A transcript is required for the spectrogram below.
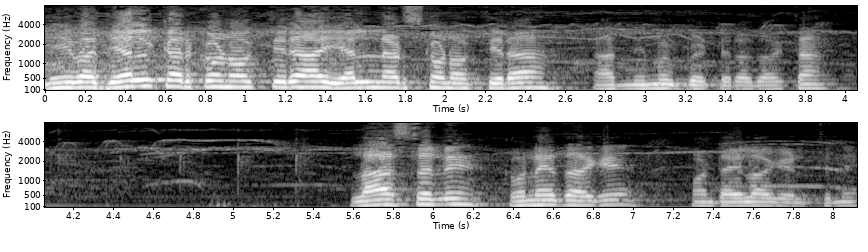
ನೀವು ಅದು ಎಲ್ಲಿ ಕರ್ಕೊಂಡು ಹೋಗ್ತೀರಾ ಎಲ್ಲಿ ನಡ್ಸ್ಕೊಂಡು ಹೋಗ್ತೀರಾ, ಅದು ನಿಮಗೆ ಬಿಟ್ಟಿರೋದು, ಆಯ್ತಾ? ಲಾಸ್ಟಲ್ಲಿ ಕೊನೆಯದಾಗಿ ಒಂದು ಡೈಲಾಗ್ ಹೇಳ್ತೀನಿ.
